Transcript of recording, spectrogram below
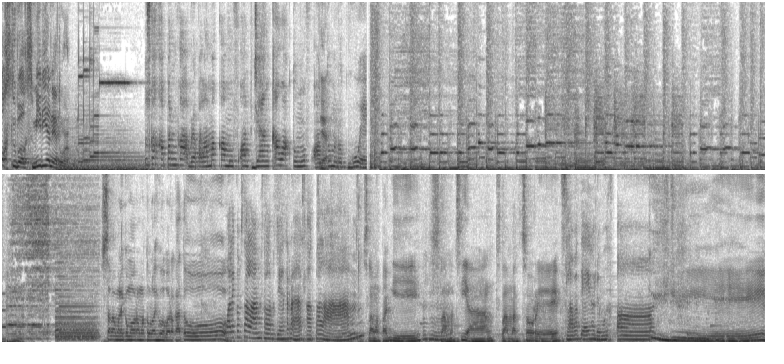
Box to Box Media Network. Terus kak kapan kak berapa lama kak move on? Jangka waktu move on Yeah. tuh menurut gue Assalamualaikum warahmatullahi wabarakatuh. Waalaikumsalam, salam sejahtera, selamat malam Selamat pagi, Mhm. selamat siang, selamat sore. Selamat ya yang udah move on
